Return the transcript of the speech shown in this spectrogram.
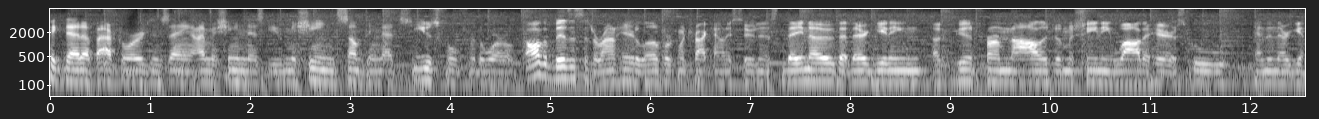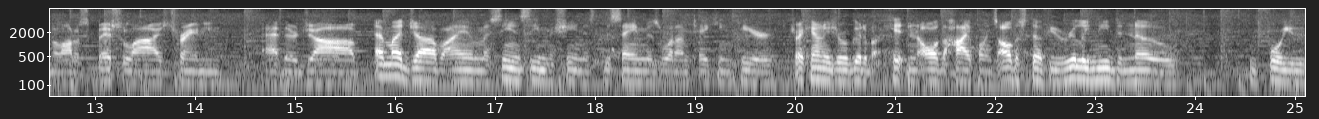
pick that up afterwards and saying, I machined this, you machined something that's useful for the world. All the businesses around here love working with Tri-County students. They know that they're getting a good firm knowledge of machining while they're here at school, and then they're getting a lot of specialized training at their job. At my job, I am a CNC machinist, the same as what I'm taking here. Tri County's real good about hitting all the high points, all the stuff you really need to know before you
